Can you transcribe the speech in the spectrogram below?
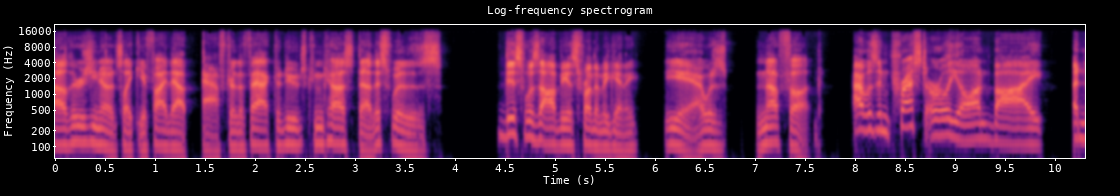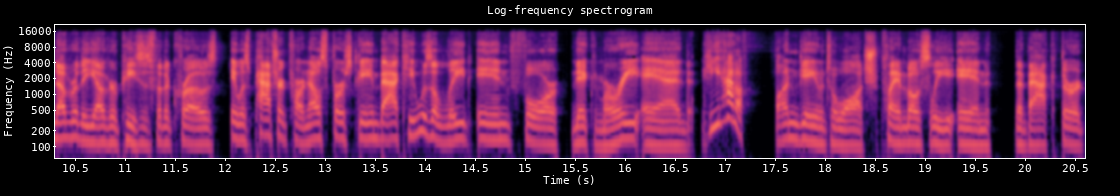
others, you know, it's like you find out after the fact a dude's concussed. Now this was this was obvious from the beginning. Yeah, I was not fun. I was impressed early on by a number of the younger pieces for the Crows. It was Patrick Parnell's first game back. He was a late in for Nick Murray, and he had a fun game to watch, playing mostly in the back third.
